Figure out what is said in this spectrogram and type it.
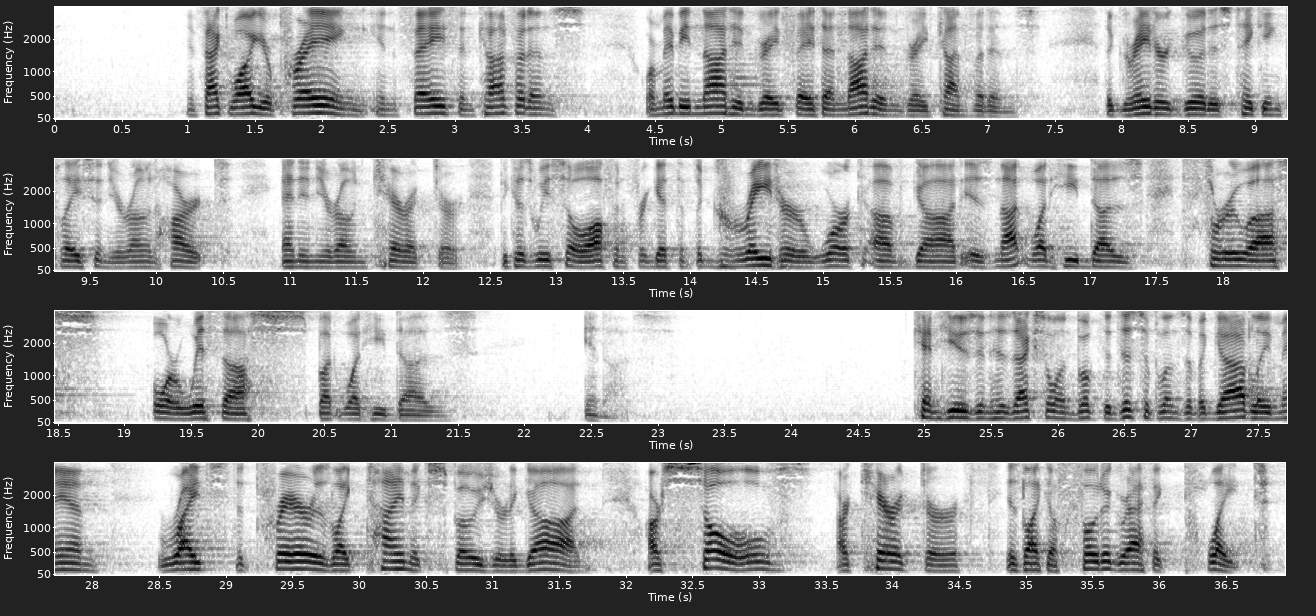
In fact, while you're praying in faith and confidence, or maybe not in great faith and not in great confidence, the greater good is taking place in your own heart and in your own character. Because we so often forget that the greater work of God is not what He does through us or with us, but what He does in us. Kent Hughes, in his excellent book, The Disciplines of a Godly Man, writes that prayer is like time exposure to God. Our souls, our character, is like a photographic plate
